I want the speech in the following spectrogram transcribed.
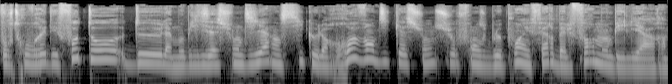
Vous retrouverez des photos de la mobilisation d'hier ainsi que leurs revendications sur francebleu.fr Belfort-Montbéliard.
